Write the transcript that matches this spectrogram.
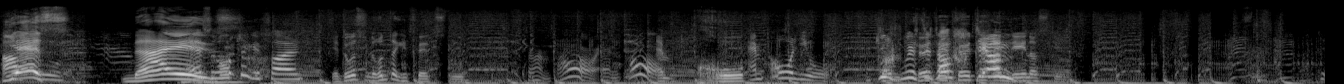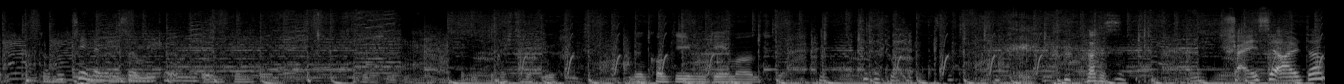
Ach Yes! So. Er ist Nice! runtergefallen. Ja, du hast ihn runtergefetzt, du. Oh, ein Pro. Ein Pro. Ein Polio. Du wirst jetzt auch sterben. den. Doch nicht sehen, wenn ich so. Ich Rechte dafür. Und dann kommt die Gamer und. Ja. Was? Scheiße, Alter.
